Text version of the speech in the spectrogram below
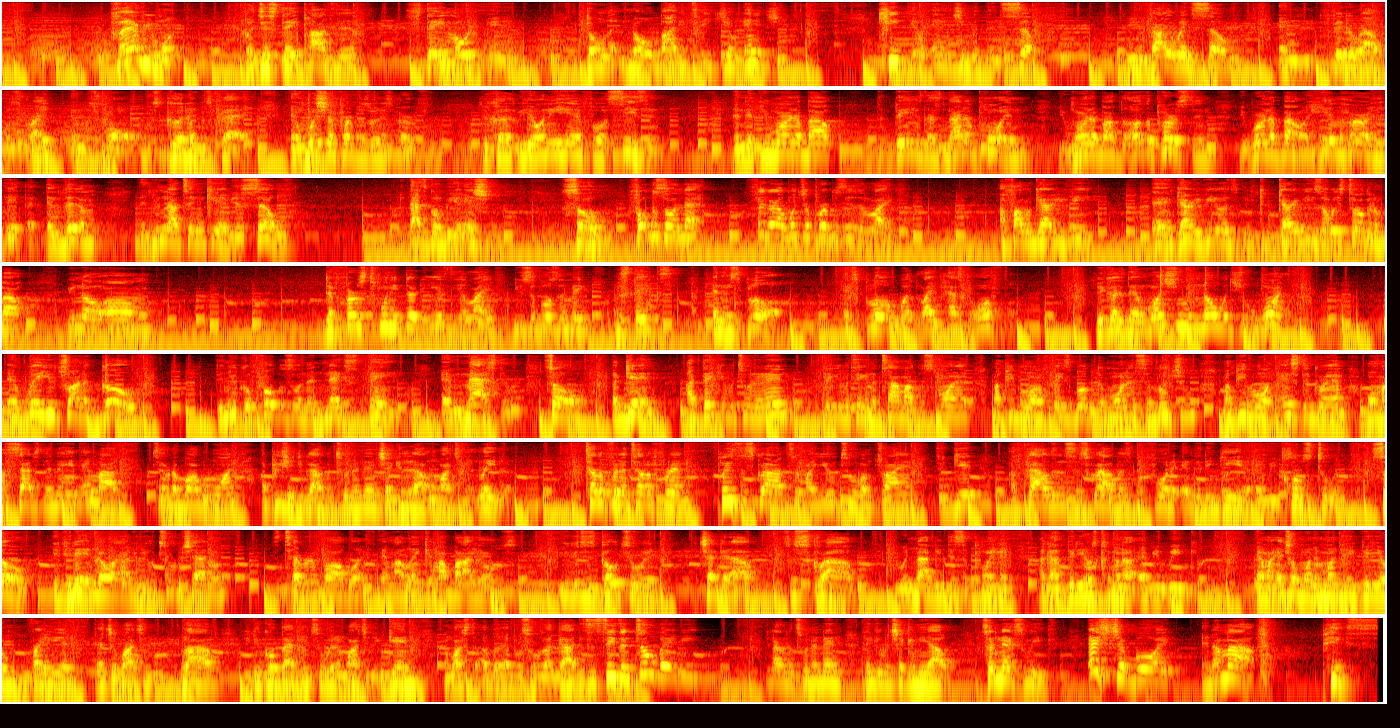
for everyone. But just stay positive, stay motivated. Don't let nobody take your energy. Keep your energy within self. Reevaluate self and figure out what's right and what's wrong, what's good and what's bad, and what's your purpose on this earth. Because we only here for a season. And if you weren't about the things that's not important, you weren't about the other person, you weren't about him, her, and, he, and them, and you're not taking care of yourself, that's gonna be an issue. So focus on that. Figure out what your purpose is in life. I follow Gary Vee, and Gary Vee is Gary Vee is always talking about you know, um, the first 20, 30 years of your life, you're supposed to make mistakes and explore. Explore what life has to offer. Because then once you know what you want and where you're trying to go, then you can focus on the next thing and master it. So again, I thank you for tuning in. Thank you for taking the time out this morning. My people on Facebook, good morning, salute you. My people on Instagram, on my Saps the name, and my Terror the Barber One. I appreciate you guys for tuning in, checking it out, and watching it later. Tell a friend and tell a friend. Please subscribe to my YouTube. I'm trying to get a thousand subscribers before the end of the year, and we close to it. So if you didn't know, I got a YouTube channel. It's Terror the Barber. It's in my link in my bios. You can just go to it Check it out. Subscribe. You will not be disappointed. I got videos coming out every week. And my intro morning Monday video right here that you're watching live, you can go back into it and watch it again and watch the other episodes I got. This is season two, baby. You guys for tuning in. Thank you for checking me out. Till next week, it's your boy, And I'm out. Peace.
